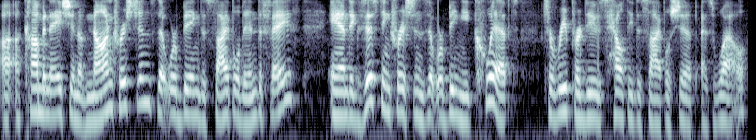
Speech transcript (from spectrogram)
uh, a combination of non Christians that were being discipled into faith and existing Christians that were being equipped to reproduce healthy discipleship as well.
